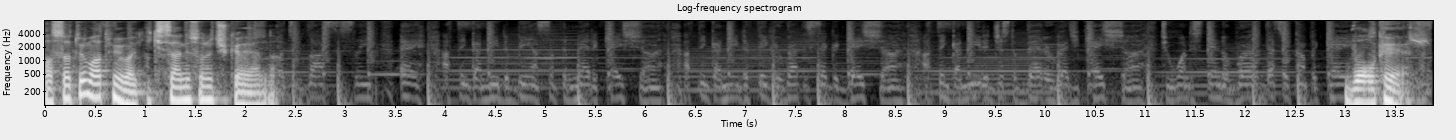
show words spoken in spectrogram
Pas atıyor mu atmıyor bak. 2 saniye sonra çıkıyor ayağından. Walker.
